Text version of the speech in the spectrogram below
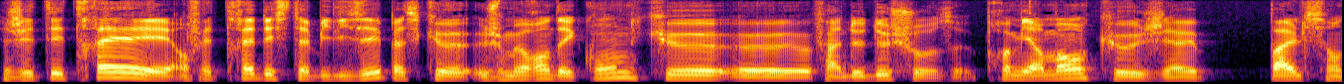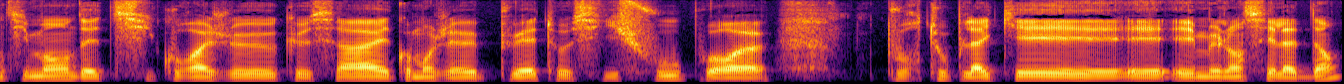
J'étais très, en fait, très déstabilisé parce que je me rendais compte que, euh, enfin, de deux choses. Premièrement, que j'avais pas le sentiment d'être si courageux que ça et comment j'avais pu être aussi fou pour, euh, pour tout plaquer et, me lancer là-dedans.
